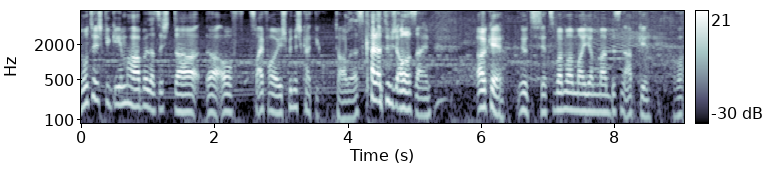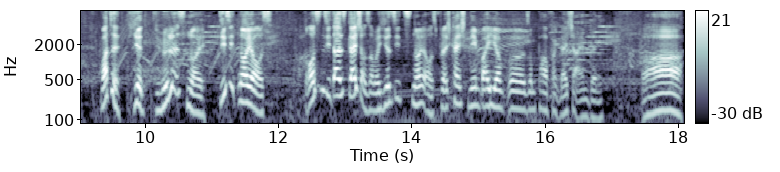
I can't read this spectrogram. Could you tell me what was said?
Note ich gegeben habe, dass ich da äh, auf zweifache Geschwindigkeit geguckt habe. Das kann natürlich auch sein. Okay, gut. Jetzt wollen wir mal hier mal ein bisschen abgehen. Aber, warte, hier, die Höhle ist neu. Die sieht neu aus. Draußen sieht alles gleich aus, aber hier sieht es neu aus. Vielleicht kann ich nebenbei hier äh, so ein paar Vergleiche einblenden. Ah.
